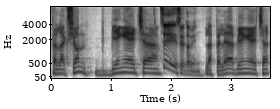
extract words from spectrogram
la, la acción bien hecha, Sí, sí, está bien. las peleas bien hechas.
